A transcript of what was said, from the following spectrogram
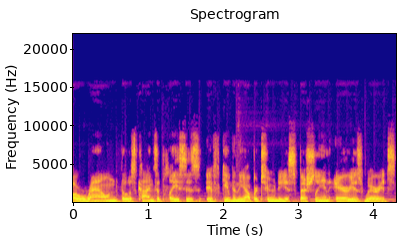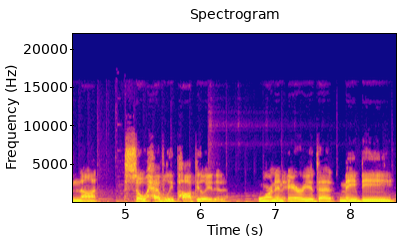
around those kinds of places if given the opportunity, especially in areas where it's not so heavily populated, or in an area that maybe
